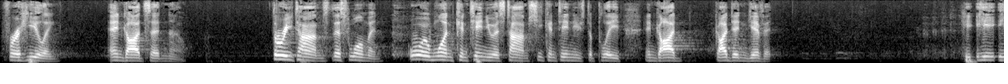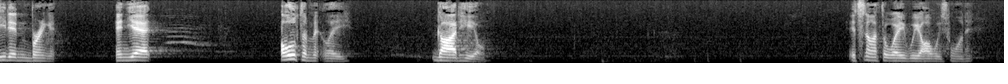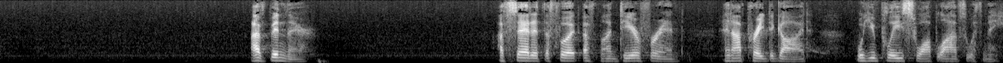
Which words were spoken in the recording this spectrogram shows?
for a healing, and God said no. Three times this woman, or one continuous time, she continues to plead, and God, God didn't give it. He, he, he didn't bring it. And yet, ultimately, God healed. It's not the way we always want it. I've been there. I've sat at the foot of my dear friend and I prayed to God, Will you please swap lives with me?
